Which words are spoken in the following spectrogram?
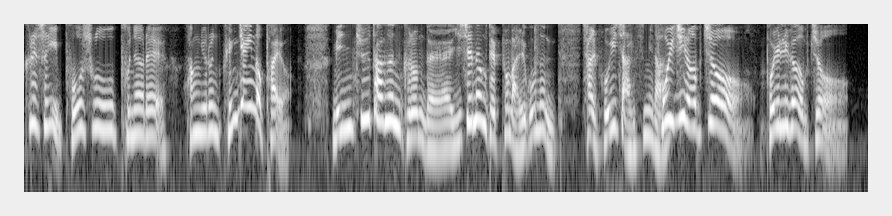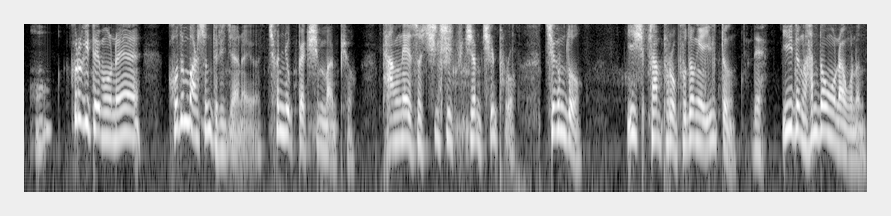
그래서 이 보수 분열의 확률은 굉장히 높아요. 민주당은 그런데 이재명 대표 말고는 잘 보이지 않습니다. 보이지 없죠. 보일 리가 없죠. 어? 그렇기 때문에 거듭 말씀드리잖아요. 1610만 표. 당내에서 77.7%. 지금도 23% 부동의 1등. 네. 2등 한동훈하고는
